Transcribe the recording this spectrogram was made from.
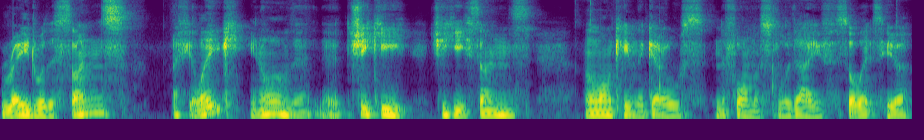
Ride with the Sons, if you like, you know, the, the cheeky, cheeky sons. And along came the girls in the form of Slowdive, So let's hear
